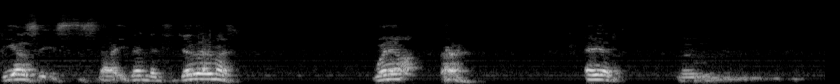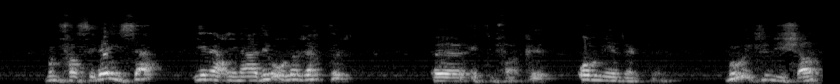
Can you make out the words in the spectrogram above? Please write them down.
kıyas-ı istisnaiden netice vermez. Veya eğer e, ise yine inadi olacaktır. E, ittifakı olmayacaktır. Bu ikinci şart.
